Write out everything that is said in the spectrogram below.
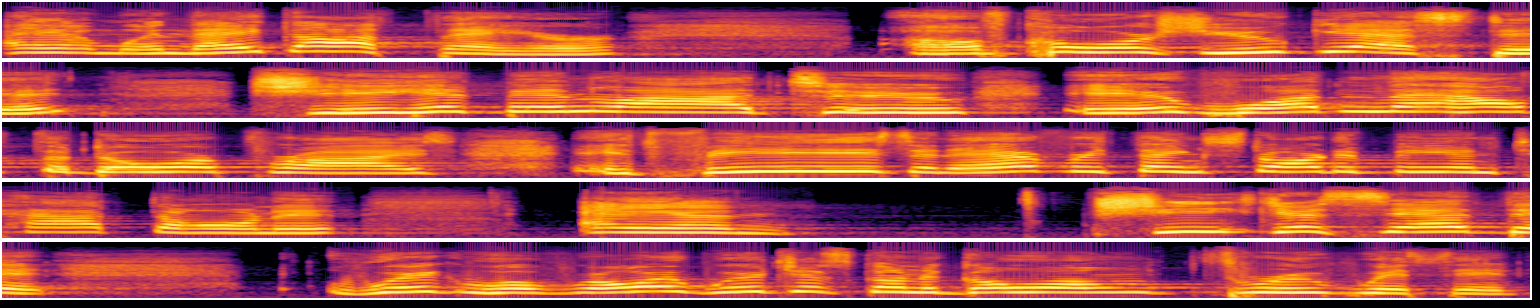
And when they got there, of course, you guessed it. She had been lied to. It wasn't the out the door price. It fees and everything started being tacked on it. And she just said that we're, well, Roy, we're just going to go on through with it.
